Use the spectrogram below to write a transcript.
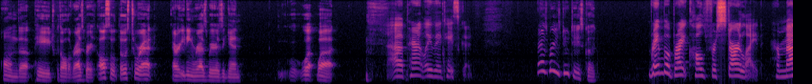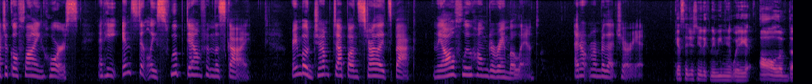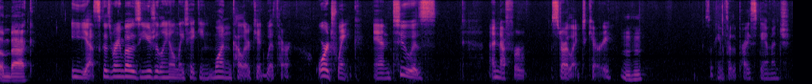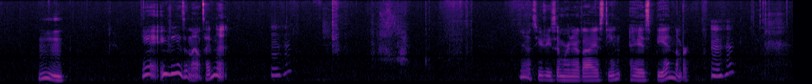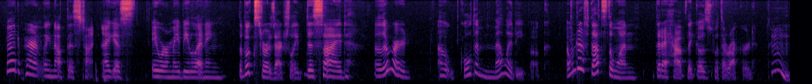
On the page with all the raspberries. Also, those two are at are eating raspberries again. What? What? Uh, apparently they taste good. Raspberries do taste good. Rainbow Brite called for Starlight, her magical flying horse, and he instantly swooped down from the sky. Rainbow jumped up on Starlight's back, and they all flew home to Rainbow Land. I don't remember that chariot. Guess I just need a convenient way to get all of them back. Yes, because Rainbow's usually only taking one color kid with her, or Twink, and two is enough for Starlight to carry. Mm-hmm. He's looking for the price damage. Hmm. Yeah, it usually is on the outside, isn't it? Mm-hmm. Yeah, it's usually somewhere near the ISDN, ISBN number. Mm-hmm. But apparently not this time. I guess they were maybe letting the bookstores actually decide. Oh, there were oh Golden Melody book. I wonder if that's the one that I have that goes with a record. Hmm.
